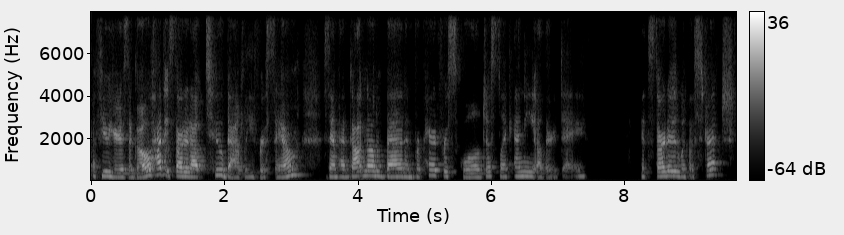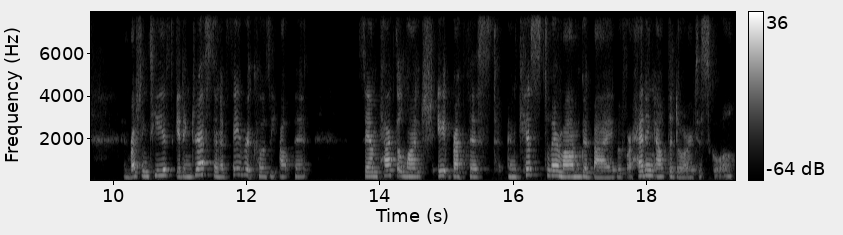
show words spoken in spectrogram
a few years ago, hadn't started out too badly for Sam. Sam had gotten out of bed and prepared for school just like any other day. It started with a stretch and brushing teeth, getting dressed in a favorite cozy outfit. Sam packed a lunch, ate breakfast, and kissed their mom goodbye before heading out the door to school.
